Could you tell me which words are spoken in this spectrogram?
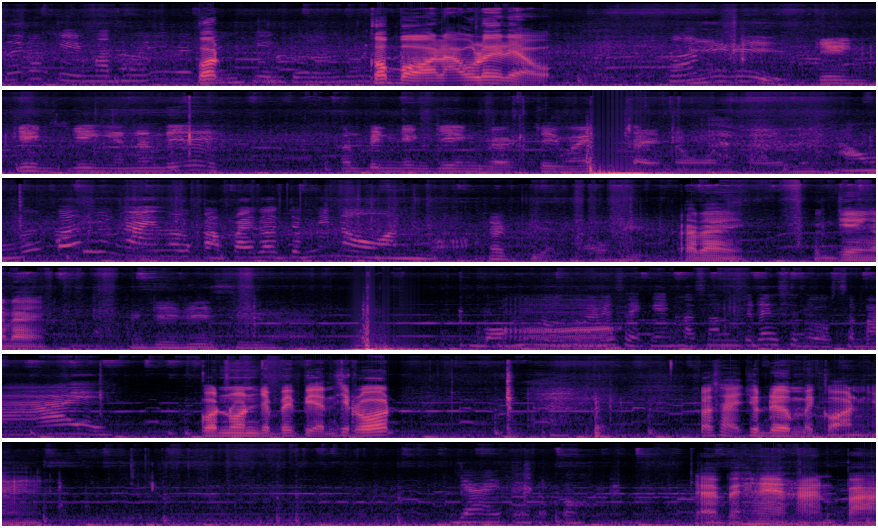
ซื้อกางเกงมาทำไมไม่ก็ใส่กางเกงตัวนั้นด้วยก็บ่อเราเลยเดี๋ยวนี่พี่เก่งเก่งเก่งอันนั้นดิ มันเป็นกางเกงแบบเกงไว้ใส่นอนใส่เล่นเอาก็ยังไงเรากลับไปเราจะไม่นอนบอกถ้าเปลี่ยนเอาพี่อะไรกางเกงอะไรกางเกงที่ซื้อมาบอกให้นอนทำไมให้ใส่กางเกงขาสั้นจะได้สะดวกสบายก็นนท์จะไปเปลี่ยนที่รถ ก็ใส่ชุดเดิมไปก่อนไง ยายไปก่อนจะไปให้อาหารปลา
